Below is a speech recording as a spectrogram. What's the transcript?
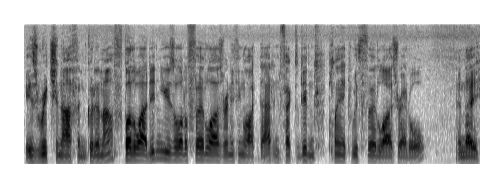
is rich enough and good enough. By the way, I didn't use a lot of fertilizer or anything like that. In fact, I didn't plant with fertilizer at all and they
